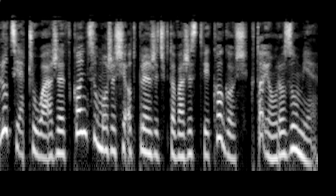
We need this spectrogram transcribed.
Lucja czuła, że w końcu może się odprężyć w towarzystwie kogoś, kto ją rozumie.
